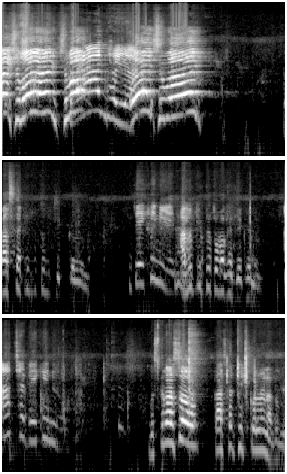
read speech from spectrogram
এই শোভা এই শোভা! ভাইয়া। এই শোভা কাজটা কিন্তু তুমি ঠিক করলে না। দেখে নিয়ে আমি কিন্তু তোমাকে দেখে নিই আচ্ছা দেখে নিন বুঝতে পারছ? কাজটা ঠিক করলে না তুমি।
